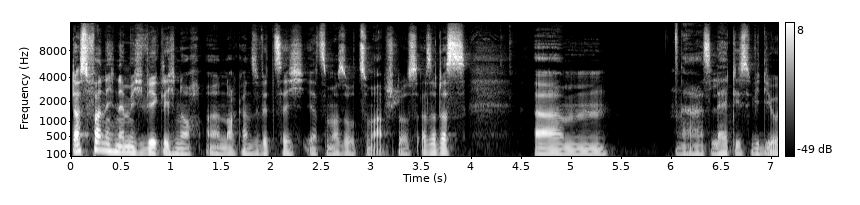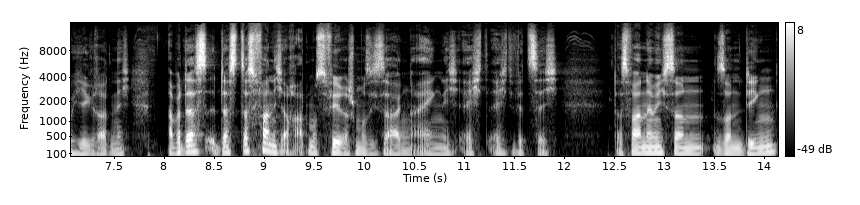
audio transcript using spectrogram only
Das fand ich nämlich wirklich noch, äh, noch ganz witzig, jetzt mal so zum Abschluss. Also das, ähm, ja, es lädt dieses Video hier gerade nicht. Aber das, das, das fand ich auch atmosphärisch, muss ich sagen, eigentlich echt, echt witzig. Das war nämlich so ein, so ein Ding,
